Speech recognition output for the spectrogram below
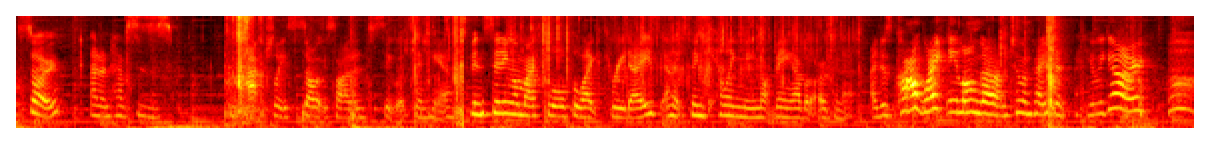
so I don't have scissors. I'm actually so excited to see what's in here. It's been sitting on my floor for like three days and it's been killing me not being able to open it. I just can't wait any longer. I'm too impatient. Here we go.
